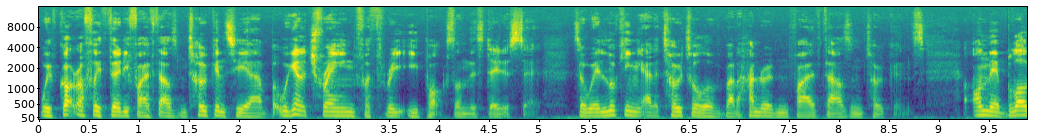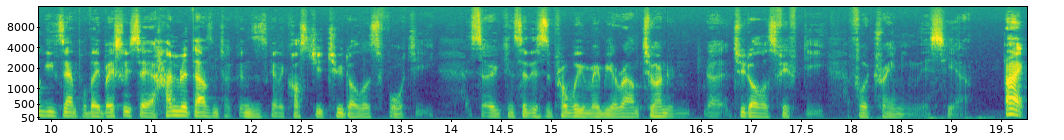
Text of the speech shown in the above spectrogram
we've got roughly 35,000 tokens here, but we're going to train for three epochs on this data set. So we're looking at a total of about 105,000 tokens. On their blog example, they basically say 100,000 tokens is going to cost you $2.40. So you can see this is probably maybe around 200 uh, $2.50 for training this here. All right,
